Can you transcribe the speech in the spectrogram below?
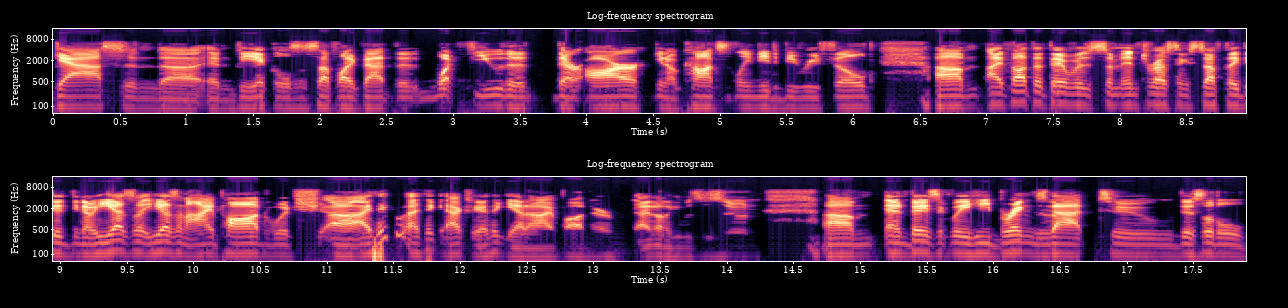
gas and uh, and vehicles and stuff like that. The, what few that there are, you know, constantly need to be refilled. Um, I thought that there was some interesting stuff they did. You know, he has a, he has an iPod, which uh, I think I think actually I think he had an iPod, or I don't think it was a Zune. Um, and basically, he brings that to this little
